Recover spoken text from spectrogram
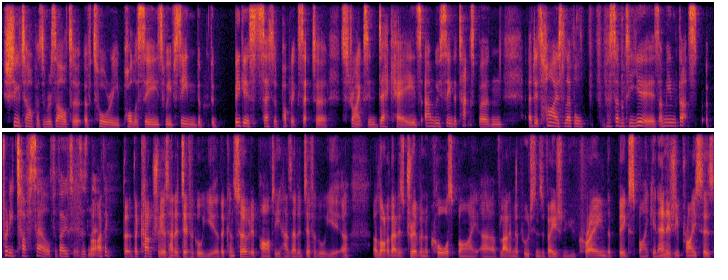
shoot up as a result of, of Tory policies. We've seen the, the biggest set of public sector strikes in decades, and we've seen the tax burden at its highest level for 70 years. I mean, that's a pretty tough sell for voters, isn't well, it? I think the, the country has had a difficult year. The Conservative Party has had a difficult year. A lot of that is driven, of course, by uh, Vladimir Putin's invasion of Ukraine, the big spike in energy prices,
